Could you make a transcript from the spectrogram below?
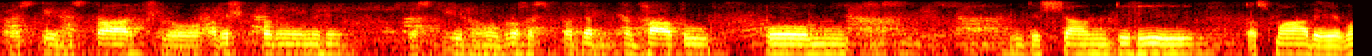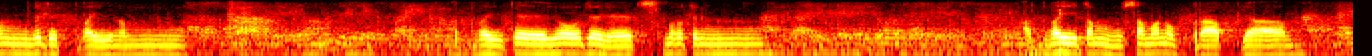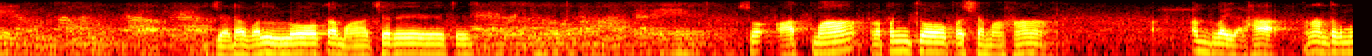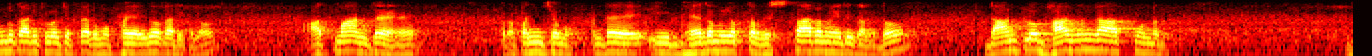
స్వస్తి నస్తార్క్ష్యో అరిష్టనేమి స్వస్తి నో బృహస్పతిర్దధాతు ఓం శాంతి తస్మాదేవం విదిత్వైనం అద్వైతే యోజయేత్ స్మృతి అద్వైతం సమనుప్రాప్య జడవల్లోకమాచరేత్. సో ఆత్మా ప్రపంచోపశమ అద్వయ అని అంతకుముందు కారికలో చెప్పారు ముప్పై ఐదో కారికలో. ఆత్మ అంటే ప్రపంచము అంటే ఈ భేదము యొక్క విస్తారం ఏది కలదో దాంట్లో భాగంగా ఆత్మ ఉండదు.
